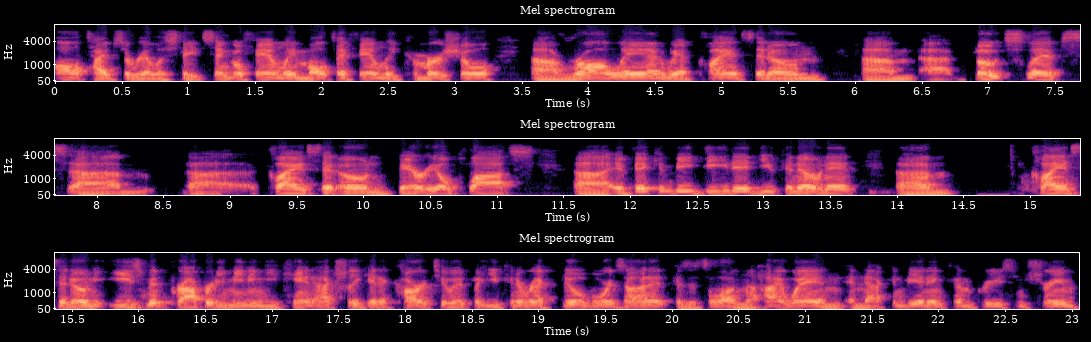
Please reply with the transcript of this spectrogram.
all types of real estate single family, multifamily, commercial, uh, raw land. We have clients that own um, uh, boat slips, um, uh, clients that own burial plots. Uh, if it can be deeded, you can own it. Um, clients that own easement property, meaning you can't actually get a car to it, but you can erect billboards on it because it's along the highway, and, and that can be an income producing stream.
